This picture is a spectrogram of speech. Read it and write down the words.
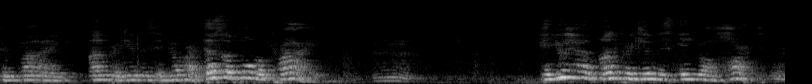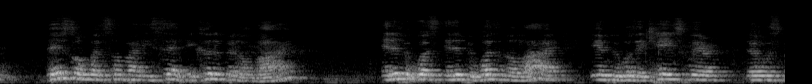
can find unforgiveness in your heart? That's a form of pride. Mm. Can you have unforgiveness in your heart based on what somebody said? It could have been a lie. And if it was, and if it wasn't a lie, if it was a case where there was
